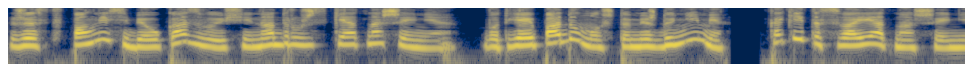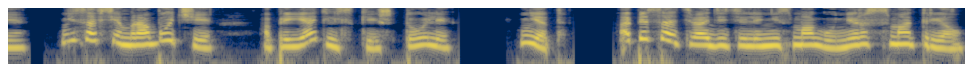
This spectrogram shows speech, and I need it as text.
Жест вполне себе указывающий на дружеские отношения. Вот я и подумал, что между ними какие-то свои отношения. Не совсем рабочие, а приятельские, что ли. Нет, описать водителя не смогу, не рассмотрел.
